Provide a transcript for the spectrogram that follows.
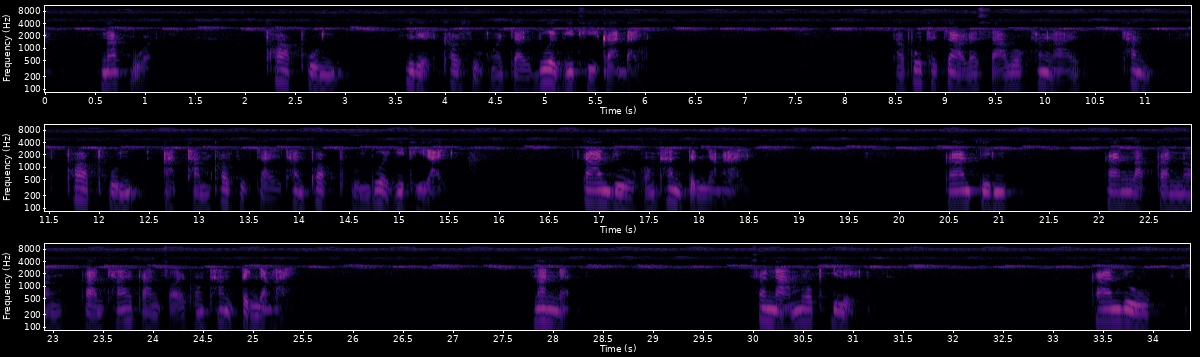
นักบวชพ่อกพูนกิเลสเข้าสู่หัวใจด้วยวิธีการใด พระพุทธเจ้าและสาวกทั้งหลายท่านพ่อพูนอาจทำเข้าสู่ใจ ท่านพ่อพูนด้วยวิธีใด การอยู่ของท่านเป็นอย่างไร การกิน การหลับการนอน การใช้การสอยของท่านเป็นอย่างไร นั่นแหละสนามรบกิเลส การอยู่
